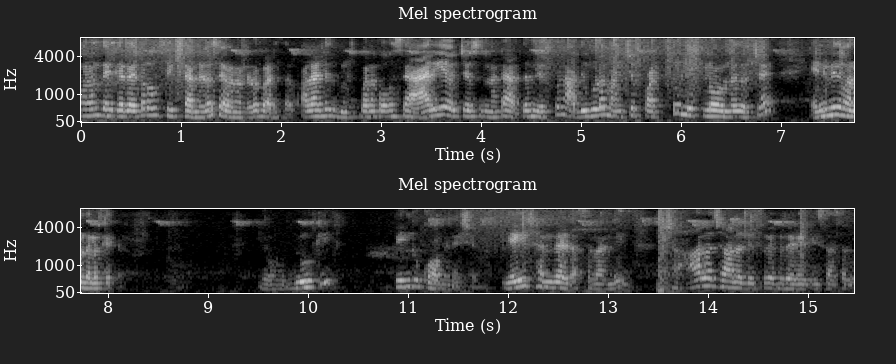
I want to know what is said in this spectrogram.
మనం దగ్గర దగ్గర ఒక సిక్స్ హండ్రెడ్ సెవెన్ హండ్రెడ్ పెడతాం అలాంటిది మనకు ఒక శారీ వచ్చేస్తుందంటే అర్థం చేసుకుని అది కూడా మంచి పట్టు లుక్లో ఉన్నది వచ్చాయి ఎనిమిది వందలకే. బ్లూకి పింక్ కాంబినేషన్. ఎయిట్ హండ్రెడ్ అసలు అండి చాలా చాలా డిఫరెంట్ వెరైటీస్ అసలు.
